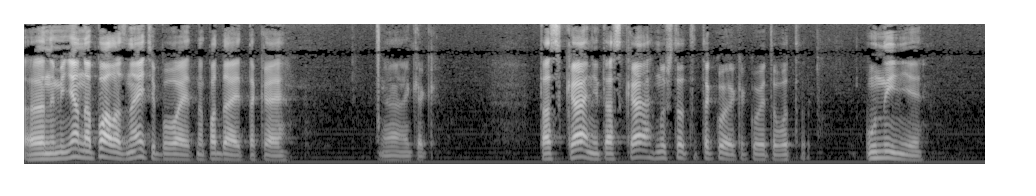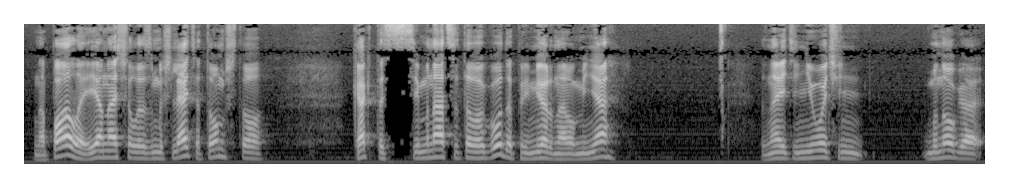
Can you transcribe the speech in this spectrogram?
э, на меня напала, знаете, бывает, нападает такая, э, как тоска, не тоска, ну, что-то такое, какое-то вот уныние напало, и я начал размышлять о том, что как-то с 17 -го года примерно у меня, знаете, не очень много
